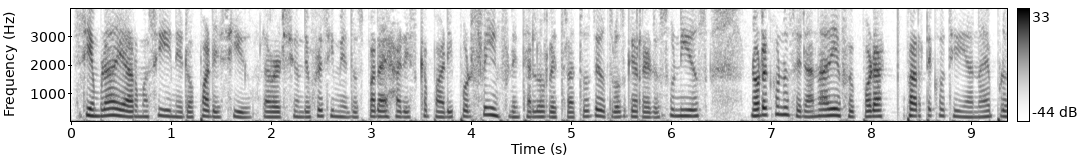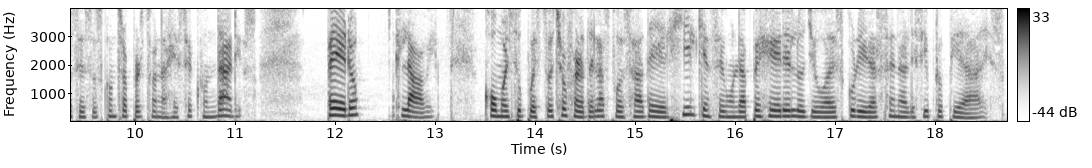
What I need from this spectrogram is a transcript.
Siembra de armas y dinero aparecido, la versión de ofrecimientos para dejar escapar y por fin, frente a los retratos de otros guerreros unidos, no reconocer a nadie fue por parte cotidiana de procesos contra personajes secundarios. Pero clave, como el supuesto chofer de la esposa de El Gil, quien según la PGR lo llevó a descubrir arsenales y propiedades.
